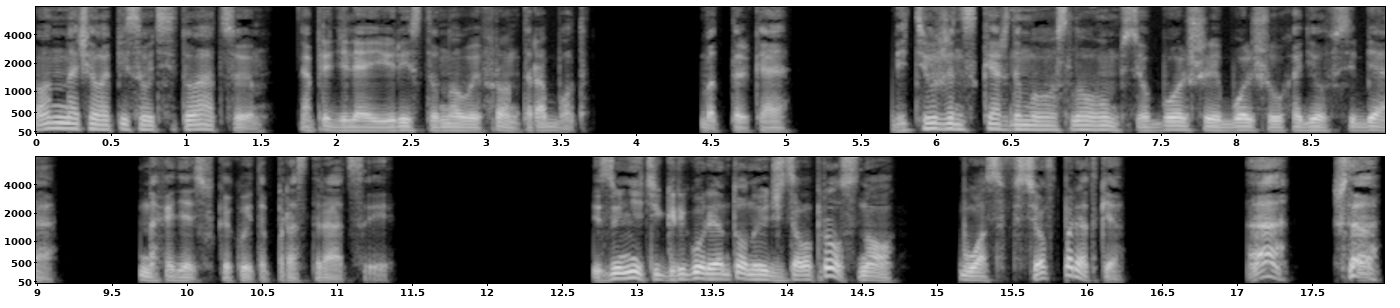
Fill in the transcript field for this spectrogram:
он начал описывать ситуацию, определяя юристу новый фронт работ. Вот только Ведь Ужин с каждым его словом все больше и больше уходил в себя, находясь в какой-то прострации. «Извините, Григорий Антонович, за вопрос, но у вас все в порядке?» «А? Что?»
